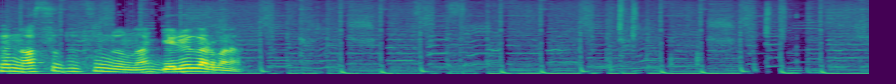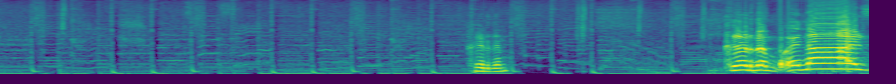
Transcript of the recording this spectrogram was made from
Sen nasıl tutundun lan? Geliyorlar bana. Kırdım. Kırdım. Nice.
